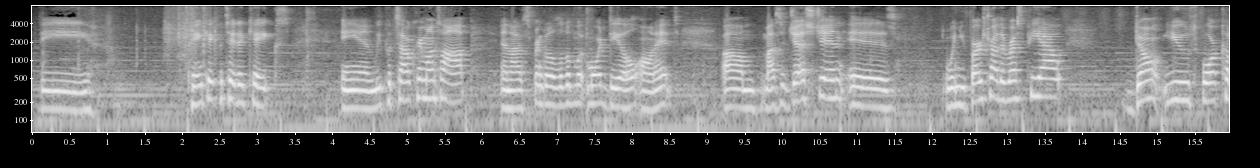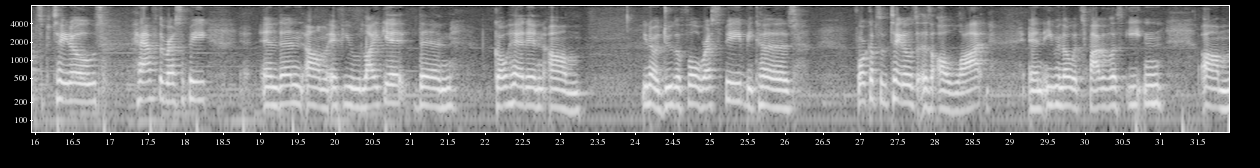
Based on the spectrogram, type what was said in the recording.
The pancake potato cakes and we put sour cream on top and I sprinkled a little bit more dill on it. Um, my suggestion is when you first try the recipe out, don't use four cups of potatoes, half the recipe, and then um, if you like it, then go ahead and um, you know do the full recipe because four cups of potatoes is a lot, and even though it's five of us eating um,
